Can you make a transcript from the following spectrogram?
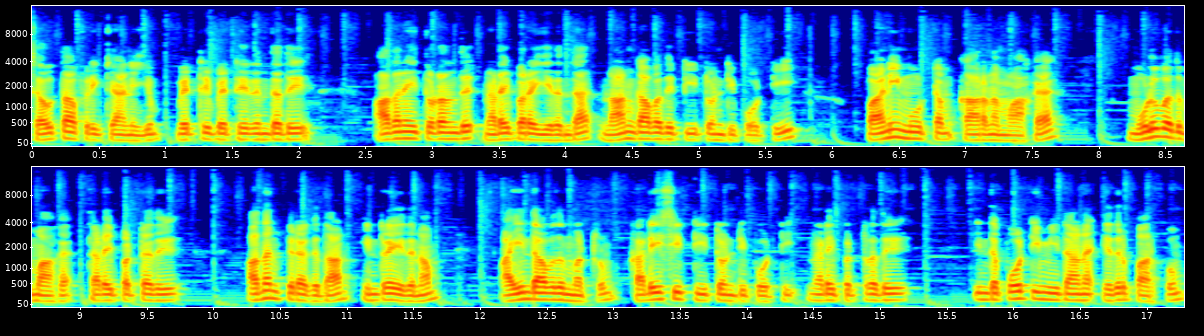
சவுத் ஆப்பிரிக்க அணியும் வெற்றி பெற்றிருந்தது. அதனைத் தொடர்ந்து நடைபெற இருந்த நான்காவது டி டுவெண்டி போட்டி பனிமூட்டம் காரணமாக முழுவதுமாக தடைப்பட்டது. அதன் பிறகுதான் இன்றைய தினம் ஐந்தாவது மற்றும் கடைசி டி டுவெண்டி போட்டி நடைபெற்றது. இந்த போட்டி மீதான எதிர்பார்ப்பும்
